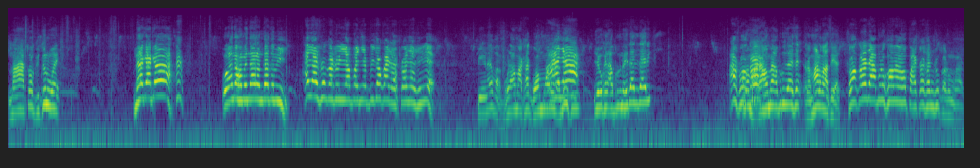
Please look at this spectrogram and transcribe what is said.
ના તો કીધું ને હોય. ના કાકા! ઓનો ના રમતા તમે. અહીંયા શું કરું? અહીંયા પછી બીજો કોઈ રસ્તો નથી લે પીણે વરઘોડા માખા ગોમ મોરે. એ વખત આબરૂ નહીં થતી તારી? આ છોકરા મારા અમે આબરૂ જાય છે. રમાડવા છે આજ. છોકરો જ આબરૂ ખોવે હું પાછો છે શું કરું મારે?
